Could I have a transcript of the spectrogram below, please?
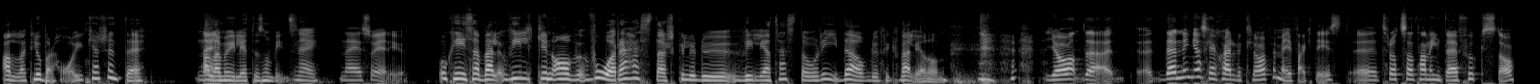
alla klubbar har ju kanske inte Nej, alla möjligheter som finns. Nej. nej, så är det ju. Okej Isabel, vilken av våra hästar skulle du vilja testa att rida om du fick välja någon? Ja, det, den är ganska självklar för mig faktiskt. Eh, trots att han inte är Fux då,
